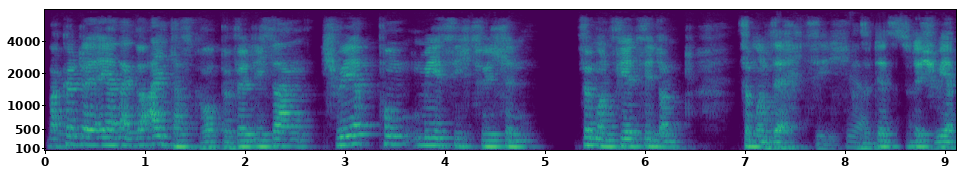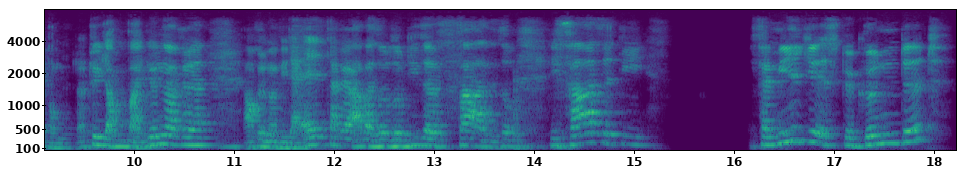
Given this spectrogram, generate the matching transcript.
man könnte eher sagen, so Altersgruppe, würde ich sagen, schwerpunktmäßig zwischen 45 und 65. Ja. Also das ist so der Schwerpunkt. Natürlich auch ein paar jüngere, auch immer wieder ältere, aber so, so diese Phase, so die Phase, die Familie ist gegründet,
